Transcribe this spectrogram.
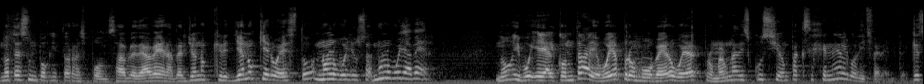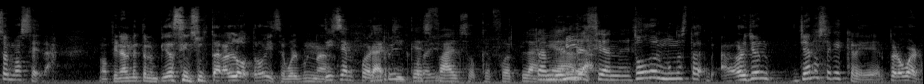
no te es un poquito responsable de, a ver, a ver, yo no, yo no quiero esto, no lo voy a usar, no lo voy a ver. ¿no? Y, voy, y al contrario, voy a promover o voy a promover una discusión para que se genere algo diferente. Que eso no se da. ¿No? Finalmente lo empiezas a insultar al otro y se vuelve una... dicen por un aquí que por es falso, que fue planeado. También Mira, decían eso. Todo el mundo está. Ahora yo ya no sé qué creer, pero bueno,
